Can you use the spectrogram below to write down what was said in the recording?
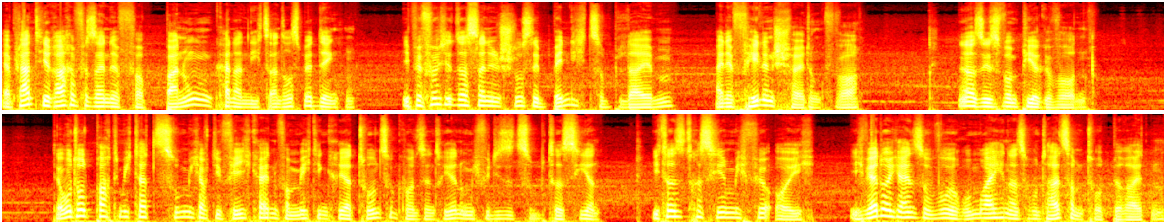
Er plant die Rache für seine Verbannung und kann an nichts anderes mehr denken. Ich befürchte, dass sein Entschluss, lebendig zu bleiben, eine Fehlentscheidung war. Ja, sie ist Vampir geworden. Der Untot brachte mich dazu, mich auf die Fähigkeiten von mächtigen Kreaturen zu konzentrieren und mich für diese zu interessieren. Ich interessiere mich für euch. Ich werde euch einen sowohl rumreichen als auch unterhaltsamen Tod bereiten.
